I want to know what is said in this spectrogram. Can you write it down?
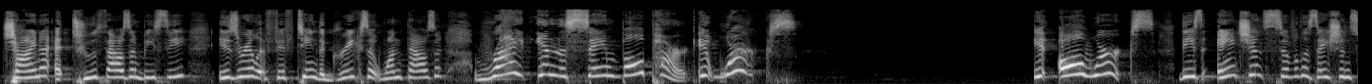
China at 2000 BC, Israel at 15, the Greeks at 1000, right in the same ballpark. It works. It all works. These ancient civilizations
